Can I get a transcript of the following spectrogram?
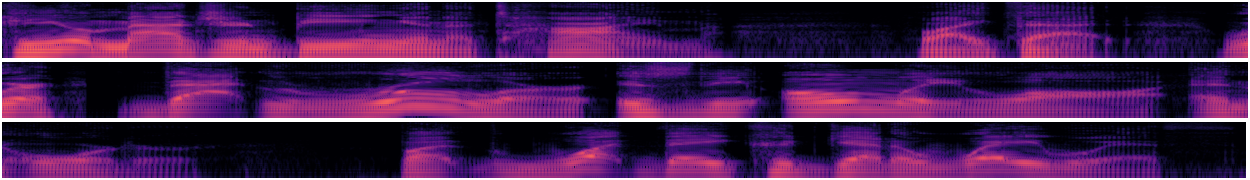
Can you imagine being in a time like that where that ruler is the only law and order, but what they could get away with,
